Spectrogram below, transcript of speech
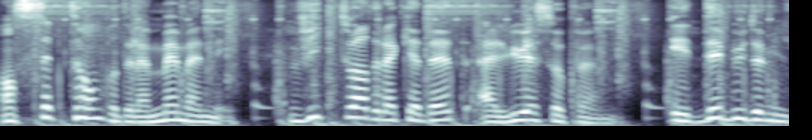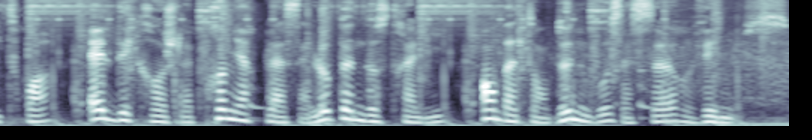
En septembre de la même année, victoire de la cadette à l'US Open. Et début 2003, elle décroche la première place à l'Open d'Australie en battant de nouveau sa sœur Vénus.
